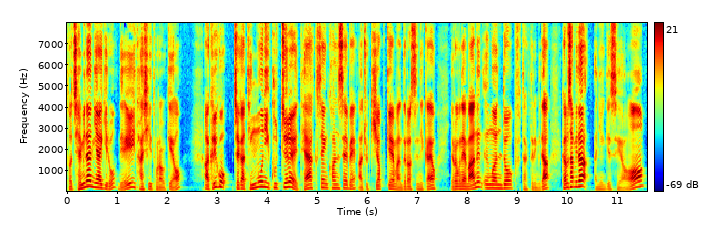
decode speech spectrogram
더 재미난 이야기로 내일 다시 돌아올게요. 아, 그리고 제가 딩모니 굿즈를 대학생 컨셉에 아주 귀엽게 만들었으니까요. 여러분의 많은 응원도 부탁드립니다. 감사합니다. 안녕히 계세요.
